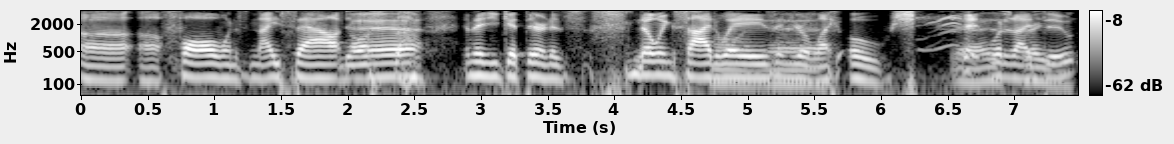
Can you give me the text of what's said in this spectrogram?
uh, uh, fall when it's nice out and all stuff. And then you get there and it's snowing sideways, and you're like, oh shit, Yeah, what did I do?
